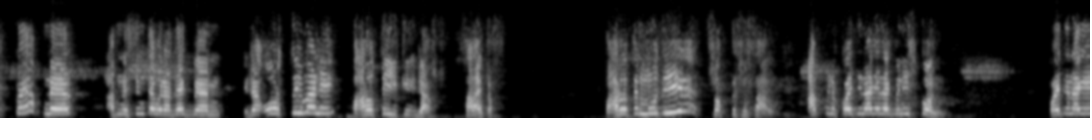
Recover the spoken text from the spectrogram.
একটাই আপনার, আপনি চিন্তা করে দেখবেন, এটা অর্থই মানে ভারতেই এটা চালাইতেছে। ভারতের মোদির সবকিছু চাল। আপনি কয়দিন আগে দেখবেন ইস্কন? কয়দিন আগে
